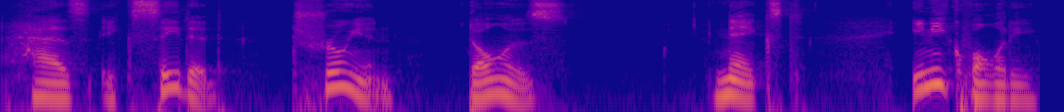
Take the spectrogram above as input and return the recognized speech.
has exceeded trillion dollars. Next, inequality.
